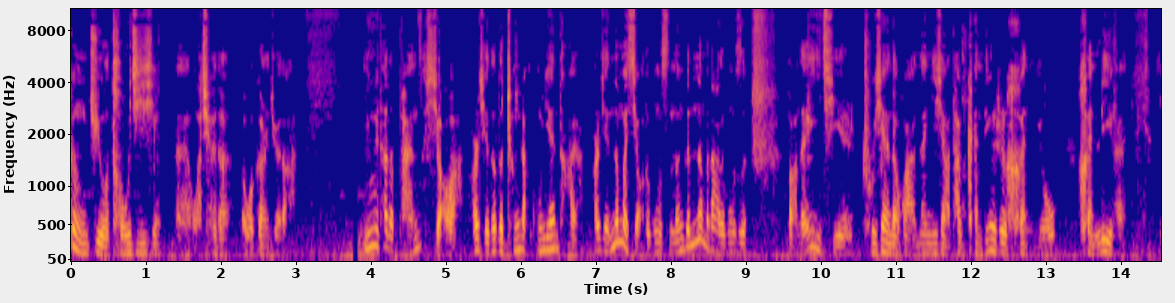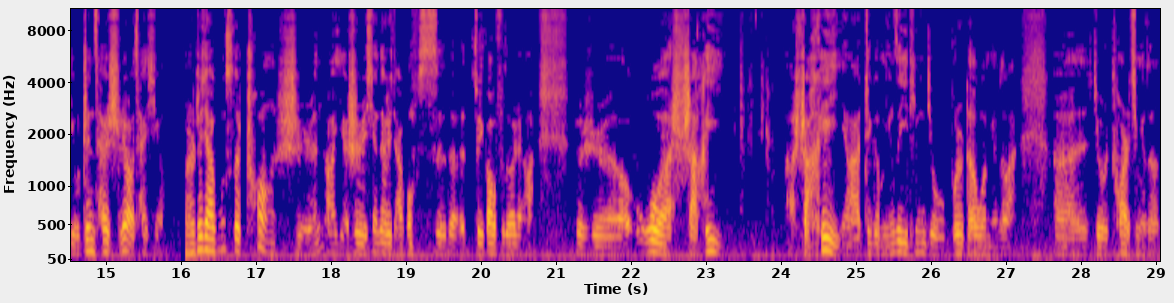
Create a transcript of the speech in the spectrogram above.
更具有投机性，哎，我觉得，我个人觉得啊，因为它的盘子小啊，而且它的成长空间大呀，而且那么小的公司能跟那么大的公司绑在一起出现的话，那你想，它肯定是很牛、很厉害，有真材实料才行。而这家公司的创始人啊，也是现在这家公司的最高负责人啊，就是沃沙黑。啊，沙黑啊，这个名字一听就不是德国名字吧？呃，就是土耳其名字，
